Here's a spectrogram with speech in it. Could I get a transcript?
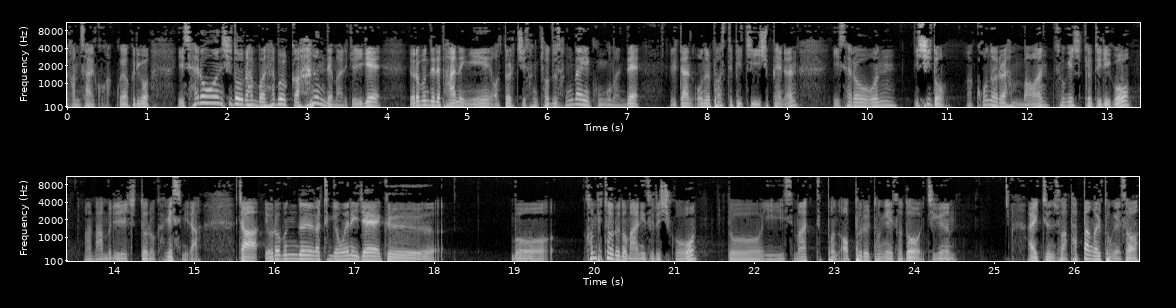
감사할 것 같고요. 그리고 이 새로운 시도를 한번 해볼까 하는데 말이죠. 이게 여러분들의 반응이 어떨지 상, 저도 상당히 궁금한데 일단 오늘 First Pitch 20회는 이 새로운 이 시도 아, 코너를 한번 소개시켜 드리고 어, 마무리를 짓도록 하겠습니다. 자, 여러분들 같은 경우에는 이제 그 뭐 컴퓨터로도 많이 들으시고 또 이 스마트폰 어플을 통해서도 지금 아이튠즈와 팟빵을 통해서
